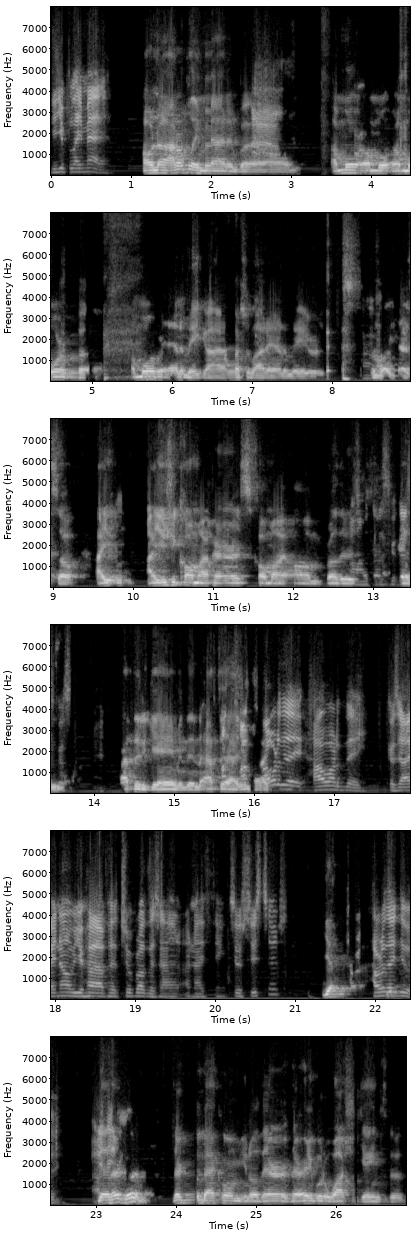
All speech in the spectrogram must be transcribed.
Did you play Madden? Oh no, I don't play Madden, but um, I'm more I'm more I'm more of a I'm more of an anime guy. I watch a lot of anime or something like that. So I I usually call my parents, call my um brothers Oh, that's good. That's good. after the game, and then after that, how, you know, how are they? How are they? Because I know you have uh, two brothers and, and I think two sisters. Yeah, How are they doing? Yeah, they they're good. They're good back home. You know, they're they're able to watch the games. The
